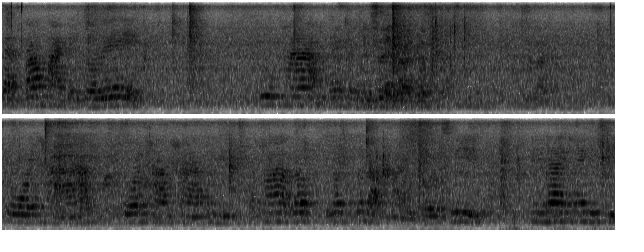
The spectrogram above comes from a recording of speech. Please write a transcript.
จัดเป้าหมายเป็นตัวเลขรูปภาพและสมุดโดยหาโดยถามหาผลิตภาพระระดับใหม่โดยที่ไม่ได้ให้วิธี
